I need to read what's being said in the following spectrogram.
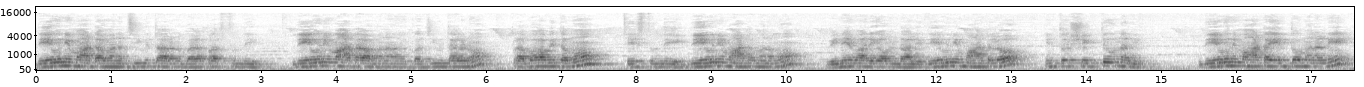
దేవుని మాట మన జీవితాలను బలపరుస్తుంది. దేవుని మాట మన యొక్క జీవితాలను ప్రభావితము చేస్తుంది. దేవుని మాట మనము వినేవారిగా ఉండాలి. దేవుని మాటలో ఎంతో శక్తి ఉన్నది. దేవుని మాట ఎంతో మనల్ని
